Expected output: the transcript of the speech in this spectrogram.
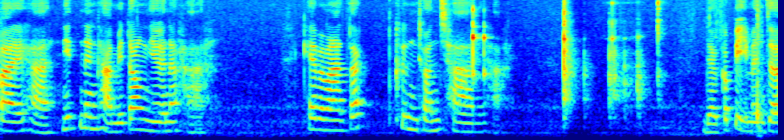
ไปค่ะ นิดนึงค่ะไม่ต้องเยอะนะคะ แค่ประมาณสักครึ่งช้อนชาเนี่ยค่ะ เดี๋ยวกะปิมันจะ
